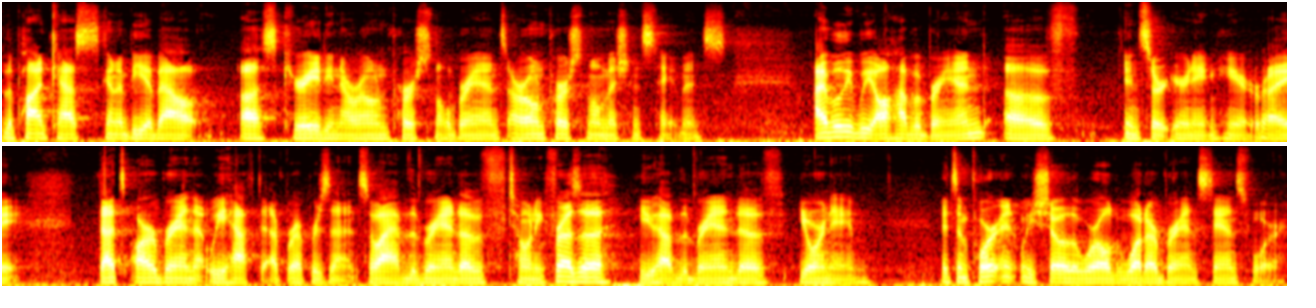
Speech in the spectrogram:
the podcast is going to be about us creating our own personal brands, our own personal mission statements. I believe we all have a brand of insert your name here, right? That's our brand that we have to represent. So I have the brand of Tony Frezza, you have the brand of your name. It's important we show the world what our brand stands for.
